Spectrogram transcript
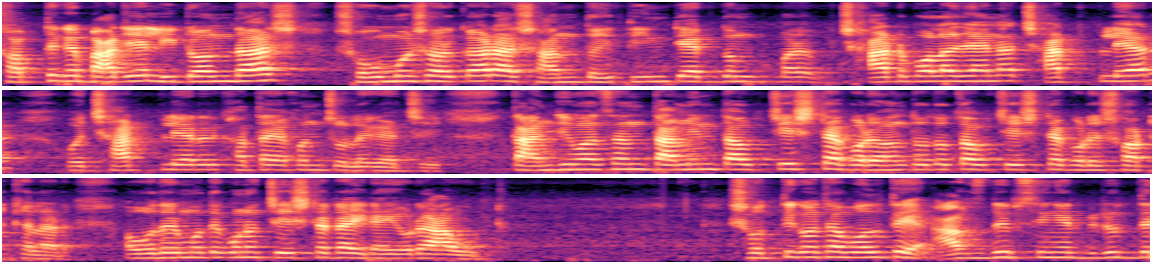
সব থেকে বাজে লিটন দাস, সৌম্য সরকার আর শান্ত। এই তিনটে একদম মানে ছাট বলা যায় না, ছাট প্লেয়ার ওই ছাট প্লেয়ারের খাতায় এখন চলে গেছে। তানজিম হাসান তামিম তাও চেষ্টা করে, অন্তত তাও চেষ্টা করে শট খেলার। ওদের মধ্যে কোনো চেষ্টাটাই নাই, ওরা আউট সত্যি কথা বলতে আকসদীপ সিংয়ের বিরুদ্ধে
